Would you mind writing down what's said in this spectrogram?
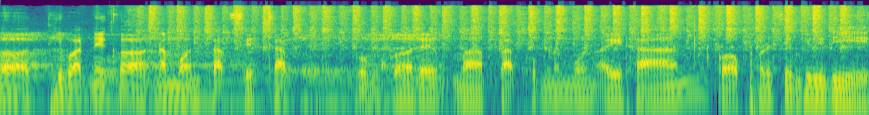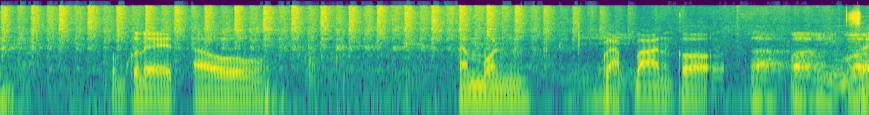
ก็ที่วัดนี้ก็น้ำมนต์ศักดิ์สิทธิ์ครับ ผมก็ได้มาประพรมน้ำมนต์อธิษฐานขอพระสิ่งที่ดีๆผมก็เลยเอาน้ำมนต์กลับบ้านก็ใส่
